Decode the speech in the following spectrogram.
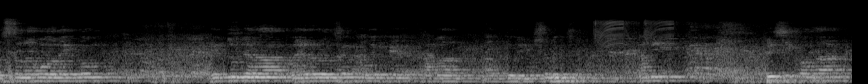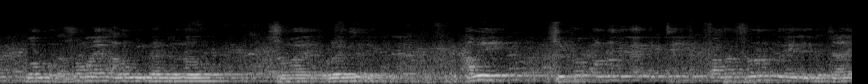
আসসালামু আলাইকুম। হিন্দু যারা বাইরে রয়েছেন তাদেরকে আমার আন্তরিক শুভেচ্ছা। আমি বেশি কথা বলব না। সময় আলমগীর জন্য সময় রয়েছে আমি শিক্ষক মন্ডলীদের একটি কথা স্মরণ করিয়ে দিতে চাই।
